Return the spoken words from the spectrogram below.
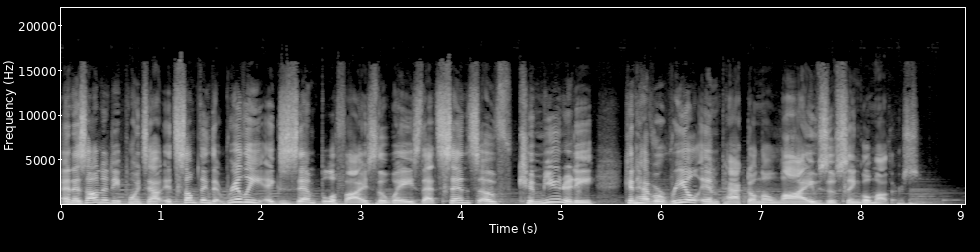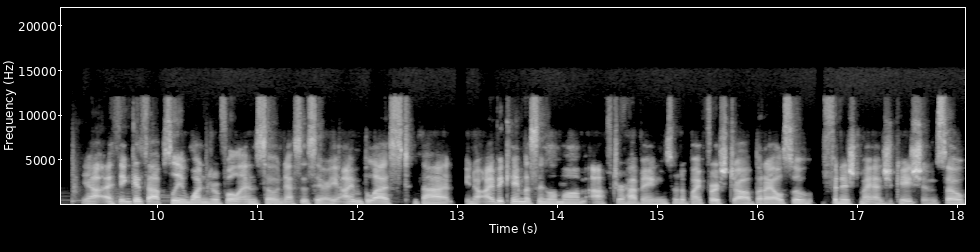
And as Anandi points out, it's something that really exemplifies the ways that sense of community can have a real impact on the lives of single mothers. Yeah, I think it's absolutely wonderful and so necessary. I'm blessed that, you know, I became a single mom after having sort of my first job, but I also finished my education. So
